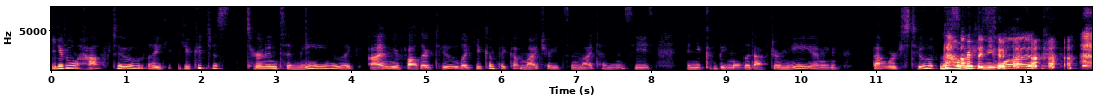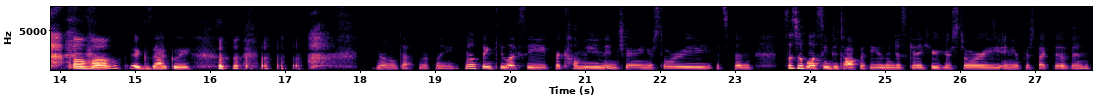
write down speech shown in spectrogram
you don't have to. Like you could just turn into me. Like I'm your father too. Like you can pick up my traits and my tendencies, and you can be molded after me. I mean. That works too if that's something you want. uh huh. Exactly. No, definitely. No, thank you, Lexi, for coming and sharing your story. It's been such a blessing to talk with you and just get to hear your story and your perspective. And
